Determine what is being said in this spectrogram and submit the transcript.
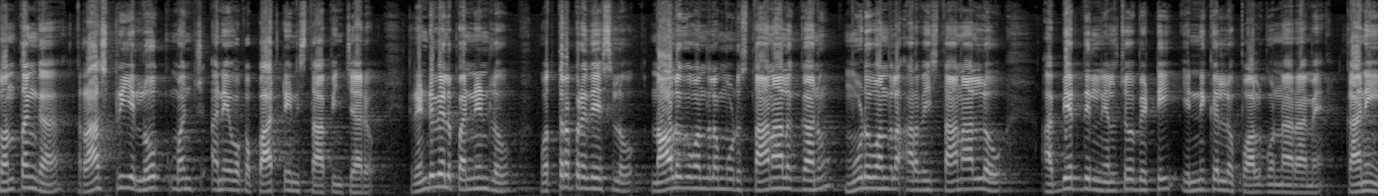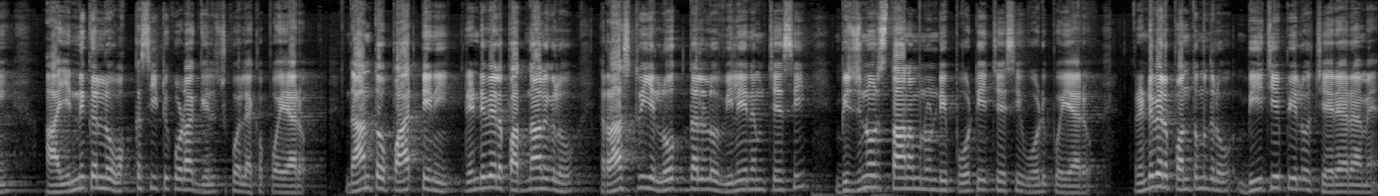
సొంతంగా రాష్ట్రీయ లోక్ మంచ్ అనే ఒక పార్టీని స్థాపించారు. రెండు వేల పన్నెండులో ఉత్తరప్రదేశ్లో నాలుగు వందల మూడు స్థానాలకు గాను మూడు వందల అరవై స్థానాల్లో అభ్యర్థులు నిల్చోబెట్టి ఎన్నికల్లో పాల్గొన్నారామె. కానీ ఆ ఎన్నికల్లో ఒక్క సీటు కూడా గెలుచుకోలేకపోయారు. దాంతో పార్టీని రెండు వేల పద్నాలుగులో రాష్ట్రీయ లోక్దళలో విలీనం చేసి బిజ్నోర్ స్థానం నుండి పోటీ చేసి ఓడిపోయారు. రెండు వేల పంతొమ్మిదిలో బీజేపీలో చేరారామె.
